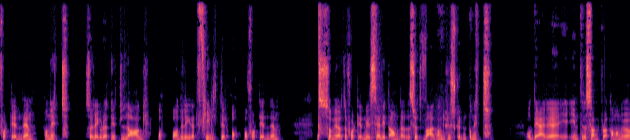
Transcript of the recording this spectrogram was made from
fortiden din på nytt, så legger du et nytt lag oppå, du legger et filter oppå fortiden din som gjør at fortiden vil se litt annerledes ut hver gang du husker den på nytt. Og det er eh, interessant, for da kan man jo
